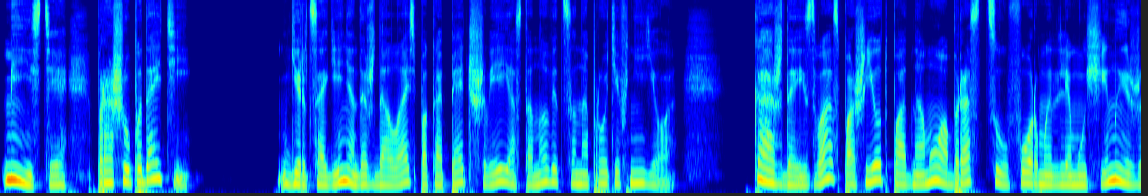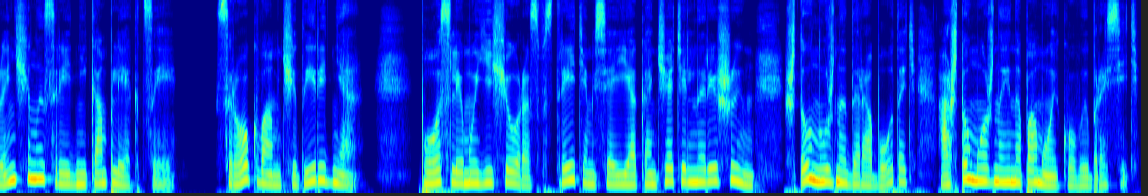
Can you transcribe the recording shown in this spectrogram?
Мисти, прошу подойти». Герцогиня дождалась, пока пять швей остановятся напротив нее. Каждая из вас пошьет по одному образцу формы для мужчины и женщины средней комплекции. Срок вам четыре дня. После мы еще раз встретимся и окончательно решим, что нужно доработать, а что можно и на помойку выбросить.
